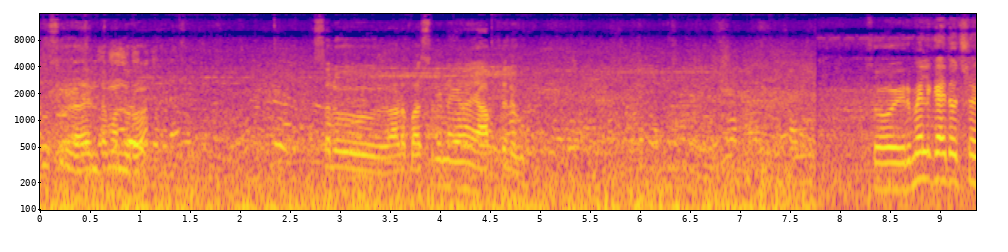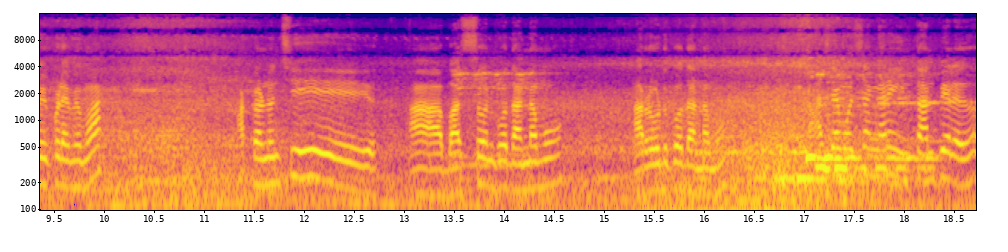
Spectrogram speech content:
చూస్తారు కదా ఎంతమంది అసలు ఆడ బస్సులు ఉన్నాయి కానీ ఆపుతలేవు. సో ఇరుమేలికి అయితే వచ్చినాం ఇప్పుడే మేము. అక్కడ నుంచి ఆ బస్సు అనుకో దండము ఆ రోడ్డుకో దండము. లాస్ట్ టైం వచ్చినాం కానీ ఇంత అనిపించలేదు.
